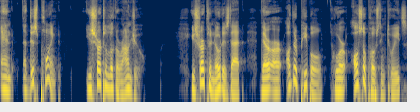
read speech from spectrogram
And at this point, you start to look around you. You start to notice that there are other people who are also posting tweets,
